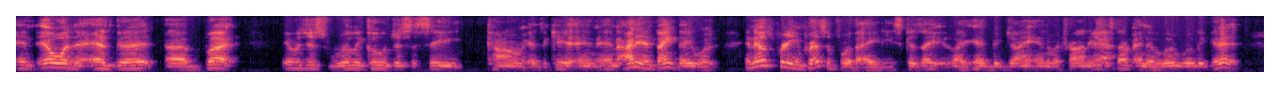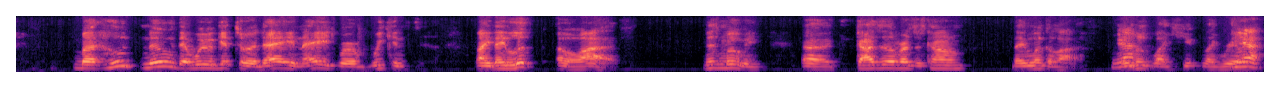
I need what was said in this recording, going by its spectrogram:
and it wasn't as good uh but it was just really cool just to see Kong as a kid. And and I didn't think they would and it was pretty impressive for the 80s because they like had big giant animatronics Yeah. and stuff and it looked really good. But who knew that we would get to a day and age where we can like they look alive. This movie uh Godzilla versus Kong they look alive. Yeah, they look like like real. Yeah,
